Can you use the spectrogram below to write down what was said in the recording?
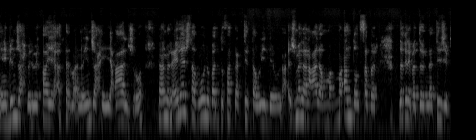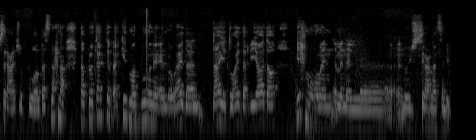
يعني بينجح بالوقاية أكثر ما إنه ينجح يعالجه لأنه العلاج تبعونه بده فترة كثير طويلة واجمالا العالم ما عندهم صبر. دغري بدهم النتيجه بسرعة يشوفوها بس نحن ك protective أكيد مضمونة إنه هيدا ال diet وهيدا الرياضة بيحموا من من إنه يصير عندنا سلوليت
